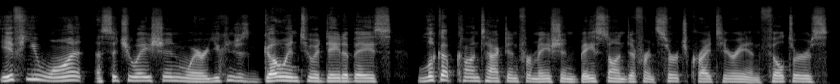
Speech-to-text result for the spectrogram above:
if you want a situation where you can just go into a database, look up contact information based on different search criteria and filters,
